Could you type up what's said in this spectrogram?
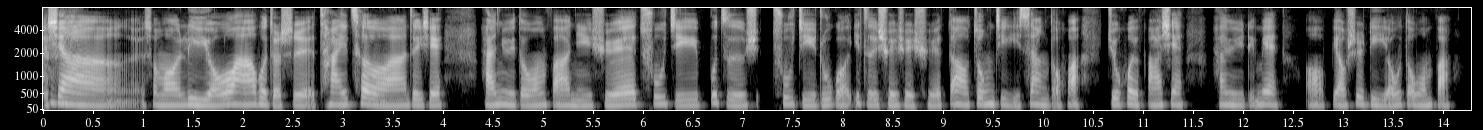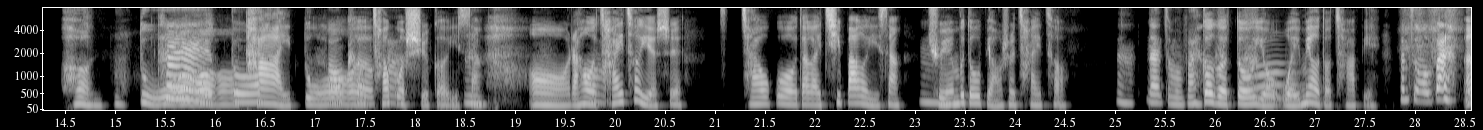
像 什么理由啊，或者是猜测啊，这些韩语的文法，你学初级不止学初级，如果一直学学学到中级以上的话，就会发现韩语里面哦、表示理由的文法很多太多超过十个以上、嗯哦，然后猜测也是超过大概七八个以上，全嗯部都表示猜测。嗯，那怎么办？各个都有微妙 的差别。那怎么办？怎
